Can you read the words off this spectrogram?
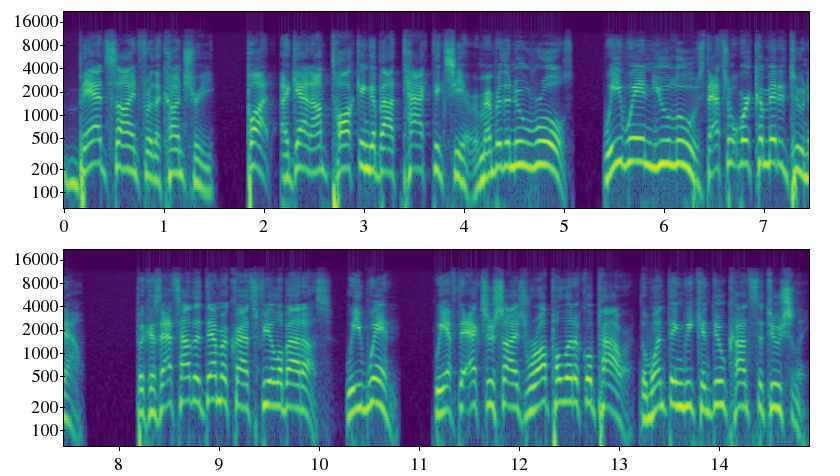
bad sign for the country. But again, I'm talking about tactics here. Remember the new rules. We win, you lose. That's what we're committed to now because that's how the Democrats feel about us. We win. We have to exercise raw political power, the one thing we can do constitutionally,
